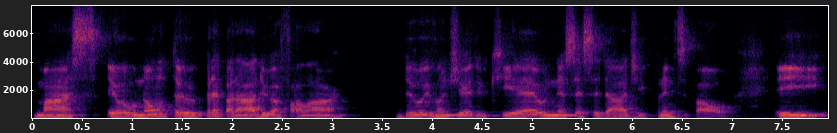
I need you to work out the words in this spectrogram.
mas eu não estou preparado a falar do evangelho que é a necessidade principal e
